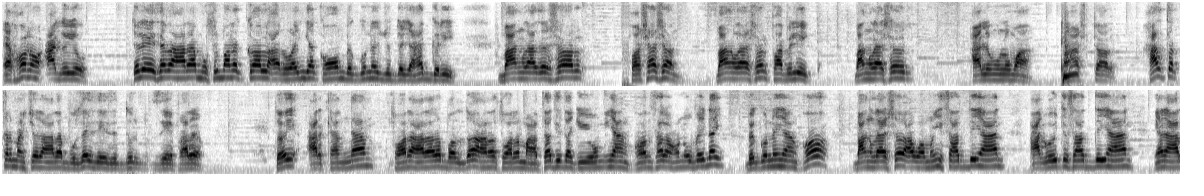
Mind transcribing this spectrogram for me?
এখনও আগেও তাহলে হিসাবে আরা মুসলমানের কল আর রোহিঙ্গা কম, বেগুনের যুদ্ধ জাহাজ করি বাংলাদেশের প্রশাসন, বাংলাদেশের পাবলিক বাংলাদেশের আলমুলমা, মাস্টার, হাল তক্কর মানুষের আরা বুঝাই যে যে পারে। তই আর কাঙ্গান তোমার আর আর বলদ আর তোমার মাথা দিতা কি ওম ইয়াং খন সারা হন উপায় নাই, বেগুনে ইয়াং খ বাংলাদেশের আওয়ামী সাথ দিয়ে আন আগইতে সাথ দিয়ে আন ইয়ান আর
